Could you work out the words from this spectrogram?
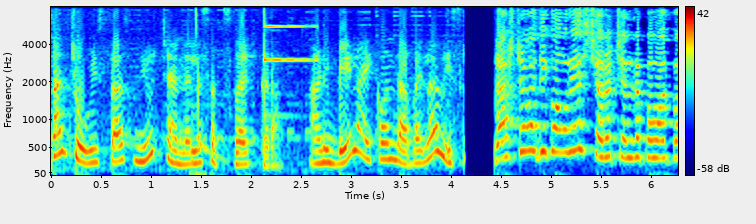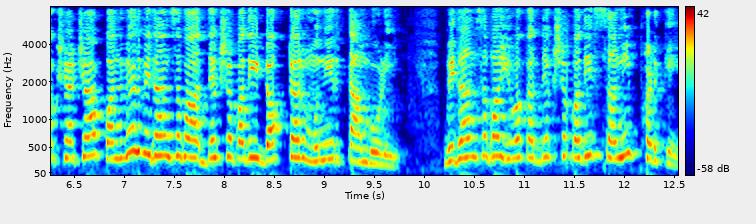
हिंदुस्तान चोवीस तास न्यूज चॅनलला सबस्क्राईब करा आणि बेल आयकॉन दाबायला विसरू राष्ट्रवादी काँग्रेस शरदचंद्र पवार पक्षाच्या पनवेल विधानसभा अध्यक्षपदी डॉक्टर मुनीर तांबोळी. विधानसभा युवक अध्यक्षपदी सनी फडके.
